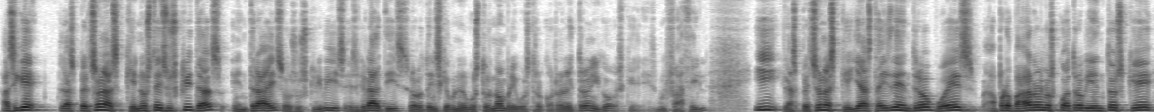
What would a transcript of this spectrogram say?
Así que las personas que no estáis suscritas, entráis o suscribís, es gratis, solo tenéis que poner vuestro nombre y vuestro correo electrónico, es que es muy fácil. Y las personas que ya estáis dentro, pues a propagaros los cuatro vientos que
